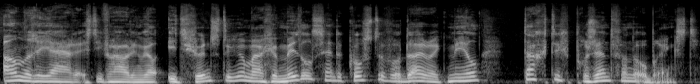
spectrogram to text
andere jaren is die verhouding wel iets gunstiger, maar gemiddeld zijn de kosten voor direct mail 80 procent van de opbrengst.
